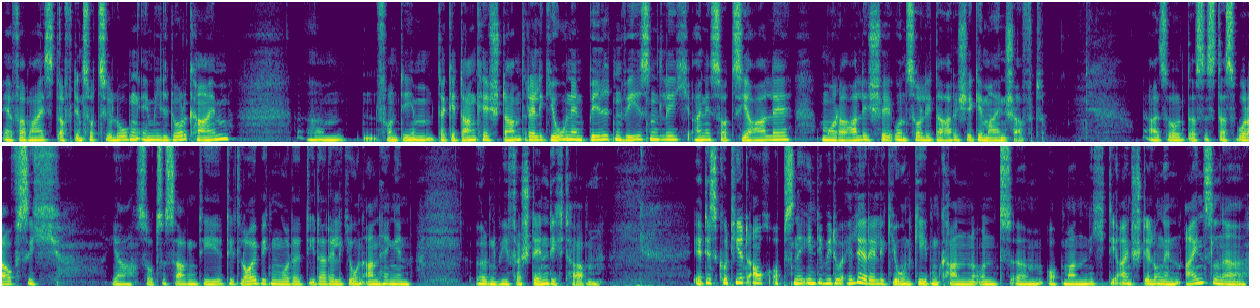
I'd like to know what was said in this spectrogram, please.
er verweist auf den Soziologen Emil Durkheim, ähm, von dem der Gedanke stammt, Religionen bilden wesentlich eine soziale, moralische und solidarische Gemeinschaft. Also das ist das, worauf sich ja sozusagen die, die Gläubigen oder die der Religion anhängen, irgendwie verständigt haben. Er diskutiert auch, ob es eine individuelle Religion geben kann und ähm, ob man nicht die Einstellungen Einzelner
